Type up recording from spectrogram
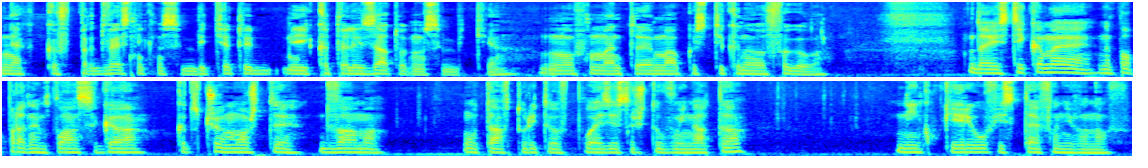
някакъв предвестник на събитията и, и катализатор на събития. Но в момента е малко изтикана във ъгъла. Да, изтикаме на по-праден план сега, като чуем още двама от авторите в поезия срещу войната. Нинко Кирилов и Стефан Иванов.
